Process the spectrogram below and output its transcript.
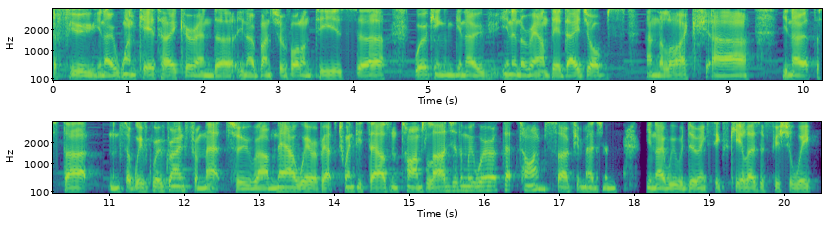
a few, you know, one caretaker and uh, you know a bunch of volunteers uh, working, you know, in and around their day jobs and the like. Uh, you know, at the start and so we've, we've grown from that to um, now we're about 20,000 times larger than we were at that time. So if you imagine, you know, we were doing six kilos of fish a week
